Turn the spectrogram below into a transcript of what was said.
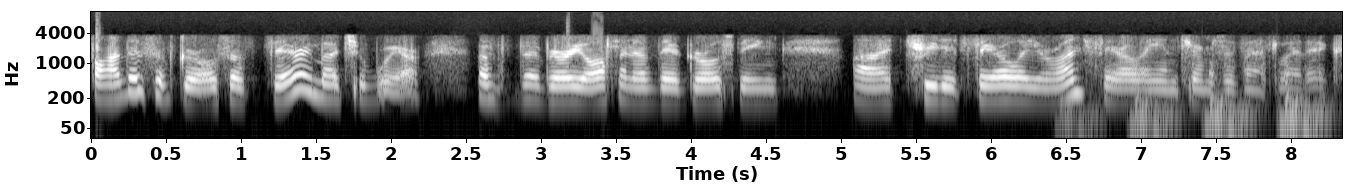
fathers of girls are very much aware of the, very often of their girls being uh, treated fairly or unfairly in terms of athletics.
